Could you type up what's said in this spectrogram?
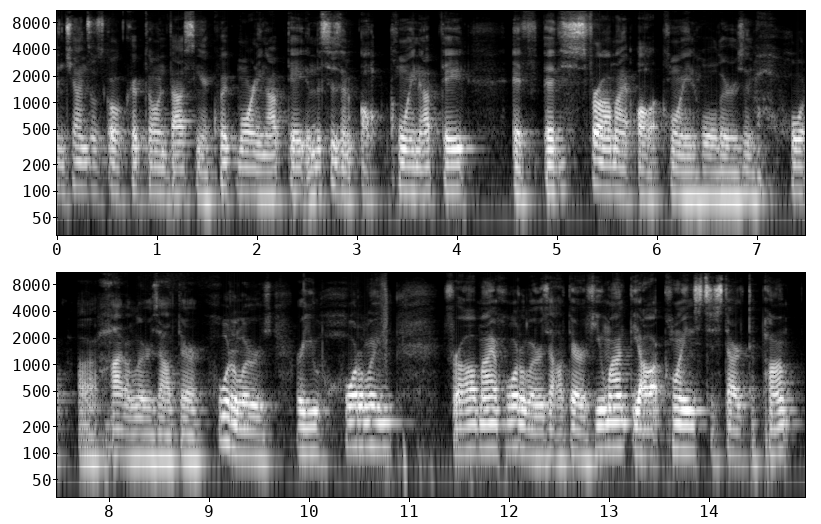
Vincenzo's Gold Crypto Investing, a quick morning update, and this is an altcoin update. If, if this is for all my altcoin holders and uh, hodlers out there, hodlers, are you hodling? For all my hodlers out there, if you want the altcoins to start to pump,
